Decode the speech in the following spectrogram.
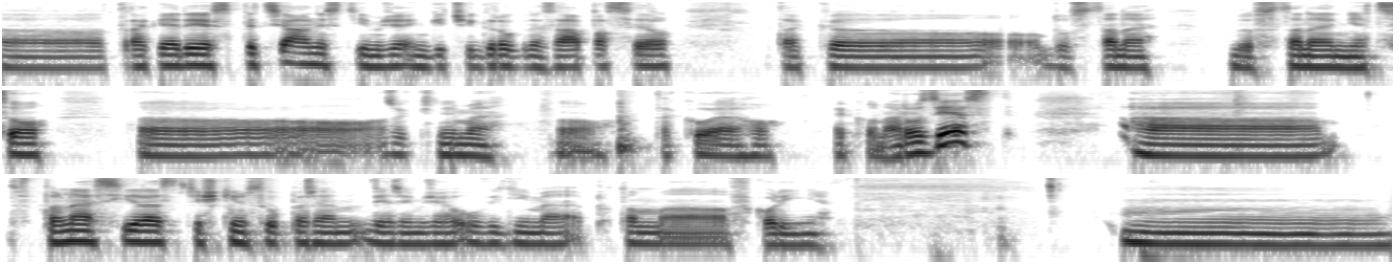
uh, tragédie, speciálně s tím, že Engiček rok nezápasil, tak uh, dostane, dostane něco, uh, řekněme, no, takového jako na rozjezd a v plné síle s těžkým soupeřem věřím, že ho uvidíme potom eh, v Kolíně. Hmm.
